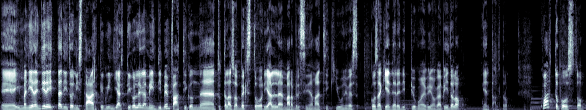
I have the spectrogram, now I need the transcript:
eh, in maniera indiretta di Tony Stark, quindi altri collegamenti ben fatti con eh, tutta la sua backstory al Marvel Cinematic Universe. Cosa chiedere di più come primo capitolo? Nient'altro. Quarto posto,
